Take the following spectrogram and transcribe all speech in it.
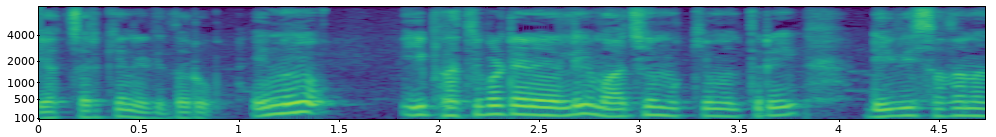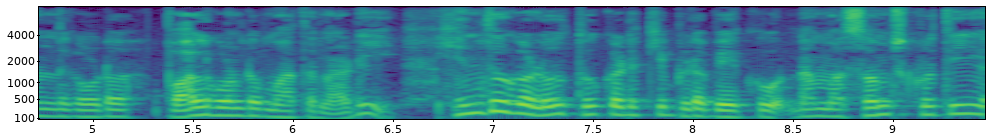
ಎಚ್ಚರಿಕೆ ನೀಡಿದರು. ಇನ್ನು ಈ ಪ್ರತಿಭಟನೆಯಲ್ಲಿ ಮಾಜಿ ಮುಖ್ಯಮಂತ್ರಿ ಡಿ ವಿ ಸದಾನಂದಗೌಡ ಪಾಲ್ಗೊಂಡು ಮಾತನಾಡಿ, ಹಿಂದೂಗಳು ತೂಕಡಿಕೆ ಬಿಡಬೇಕು, ನಮ್ಮ ಸಂಸ್ಕೃತಿ,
